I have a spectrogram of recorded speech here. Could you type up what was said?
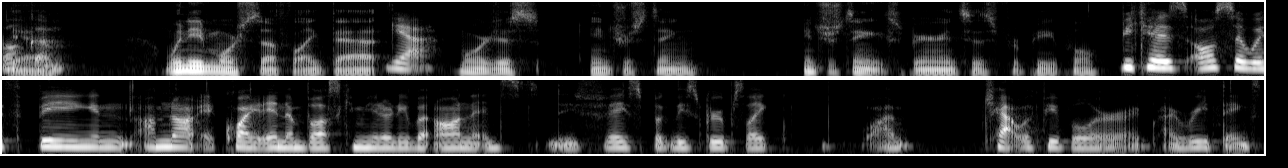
welcome." We need more stuff like that. Yeah, More just interesting, interesting experiences for people. because also with being in, I'm not quite in a bus community, but on Facebook, these groups like I chat with people or I, I read things.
